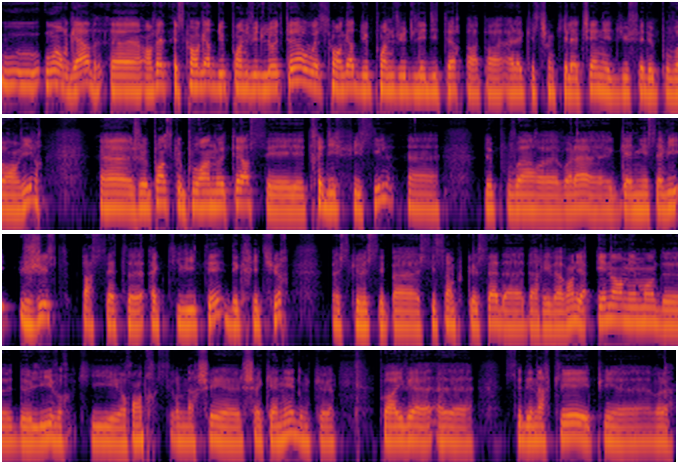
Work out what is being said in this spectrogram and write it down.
où, on regarde euh, En fait, est-ce qu'on regarde du point de vue de l'auteur ou est-ce qu'on regarde du point de vue de l'éditeur par rapport à la question qui est la tienne et du fait de pouvoir en vivre? Euh, Je pense que pour un auteur, c'est très difficile euh, de pouvoir voilà, gagner sa vie juste par cette activité d'écriture parce que c'est pas si simple que ça d'arriver à vendre. Il y a énormément de, livres qui rentrent sur le marché chaque année, donc pour arriver à, se démarquer et puis voilà,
